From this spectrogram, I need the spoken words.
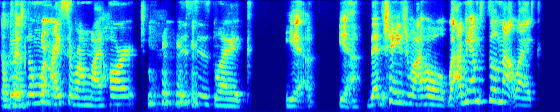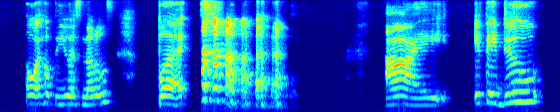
there's no more ice around my heart. this is like, yeah, yeah. That changed my whole. But I mean, I'm still not like oh, I hope the US medals. But I, if they do,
